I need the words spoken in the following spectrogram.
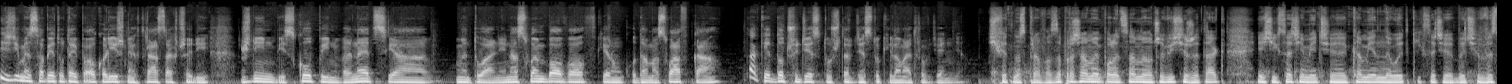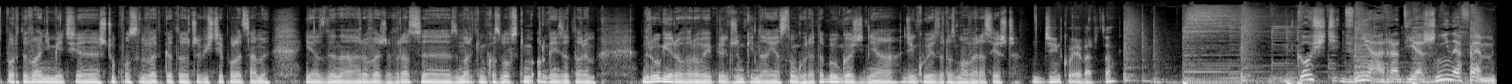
Jeździmy sobie tutaj po okolicznych trasach, czyli Żnin, Biskupin, Wenecja, ewentualnie na Słębowo w kierunku Damasławka. Takie do 30-40 kilometrów dziennie. Świetna sprawa. Zapraszamy, polecamy. Oczywiście, że tak. Jeśli chcecie mieć e, kamienne łydki, chcecie być wysportowani, mieć e, szczupłą sylwetkę, to oczywiście polecamy jazdę na rowerze wraz e, z Markiem Kozłowskim, organizatorem drugiej rowerowej pielgrzymki na Jasną Górę. To był gość dnia. Dziękuję za rozmowę raz jeszcze. Dziękuję bardzo. Gość dnia Radia Żnin FM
